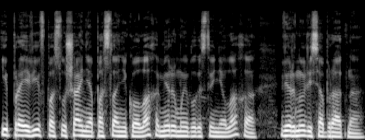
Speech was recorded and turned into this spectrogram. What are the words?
и, проявив послушание посланнику Аллаха, мир ему и благословение Аллаха, вернулись обратно.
